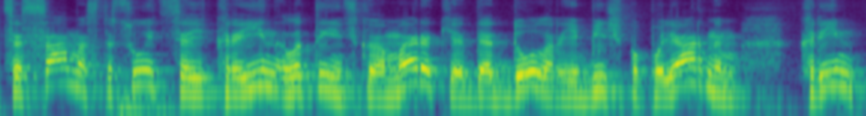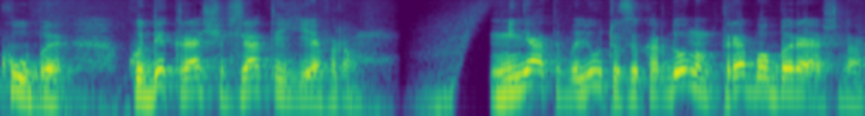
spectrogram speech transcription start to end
Це саме стосується і країн Латинської Америки, де долар є більш популярним, крім Куби, куди краще взяти євро. Міняти валюту за кордоном треба обережно,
